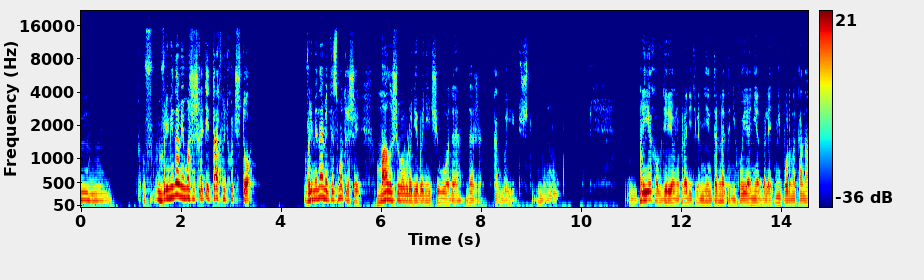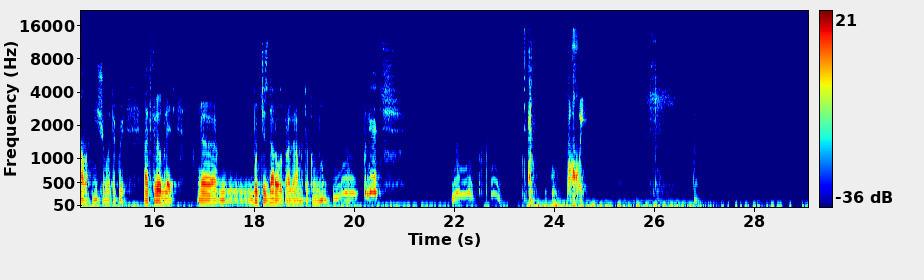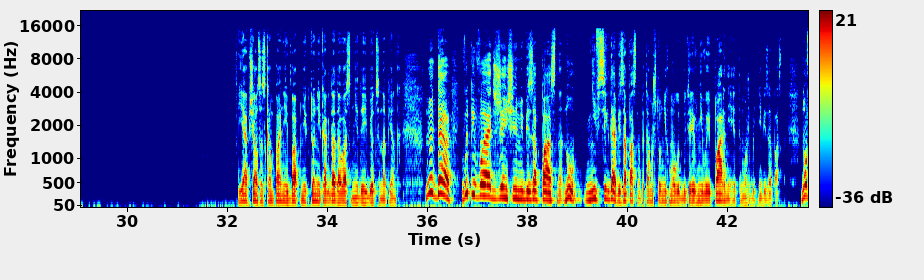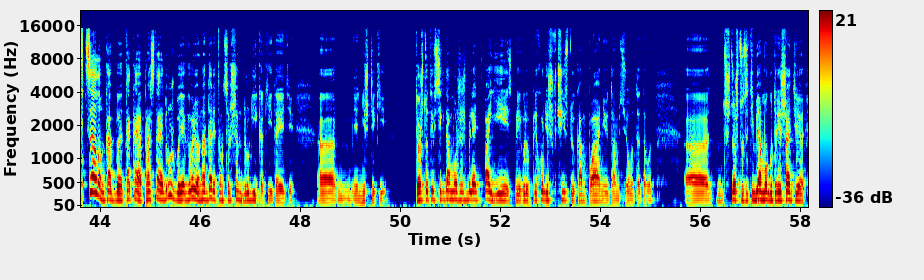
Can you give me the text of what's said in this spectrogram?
временами можешь хотеть трахнуть хоть что. Временами ты смотришь, и Малышева вроде бы ничего, да, даже, как бы, ну, Приехал в деревню к родителям, ни интернета нихуя нет, блядь, ни порноканалов, ничего такой. Открыл, блядь, э, будьте здоровы программы. Такой, ну, ну блядь, ну, похуй. Я общался с компанией баб, никто никогда до вас не доебется на пьянках. Ну да, выпивать с женщинами безопасно. Ну, не всегда безопасно, потому что у них могут быть ревнивые парни, это может быть небезопасно. Но в целом, как бы такая простая дружба, я говорю, она дарит вам совершенно другие какие-то эти э, ништяки. То, что ты всегда можешь, блядь, поесть, я говорю, приходишь в чистую компанию, там все вот это вот. Э, что, что за тебя могут решать э,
